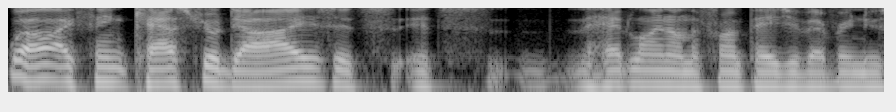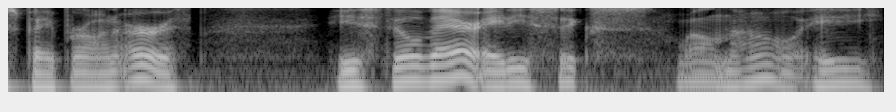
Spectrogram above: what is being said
Well, I think Castro dies. It's it's the headline on the front page of every newspaper on earth. He's still there, 86. Well, no, 80,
